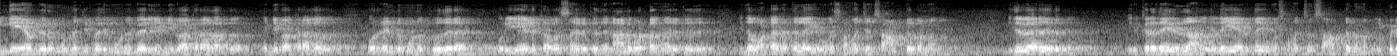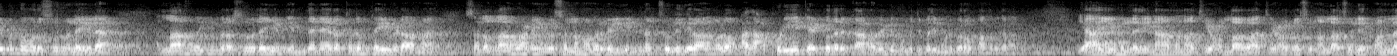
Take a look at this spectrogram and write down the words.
இங்கேயும் வெறும் முந்நூற்றி பதிமூணு பேர் எண்ணி பார்க்குற அளவு எண்ணி பார்க்குற அளவு. ஒரு ரெண்டு மூணு குதிரை ஒரு ஏழு கவசம் இருக்குது நாலு ஒட்டகம் இருக்குது. இந்த ஒட்டகத்தில் இவங்க சமைச்சும் சாப்பிட்டுக்கணும். இது வேறு இருக்கும். இருக்கிறதே இதுதான். இதிலேயே இருந்து இவங்க சமைச்சு சாப்பிட்டுக்கணும். இப்படிப்பட்ட ஒரு சூழ்நிலையில் அல்லாஹையும் ரசூலையும் எந்த நேரத்திலும் கைவிடாமல் சல்லல்லாஹு அலைஹி செல்லம் அவர்கள் என்ன சொல்லுகிறாங்களோ அதை அப்படியே கேட்பதற்காக வேண்டி முந்நூற்றி பதிமூணு பேரும் உட்காந்துருக்கிறாங்க யா ஐயுஹல்லதீன ஆமனு அத்தியும் அல்லாஹ் அத்தியும் ரசூல் அல்லாஹ் சொல்லியிருப்பான்ல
